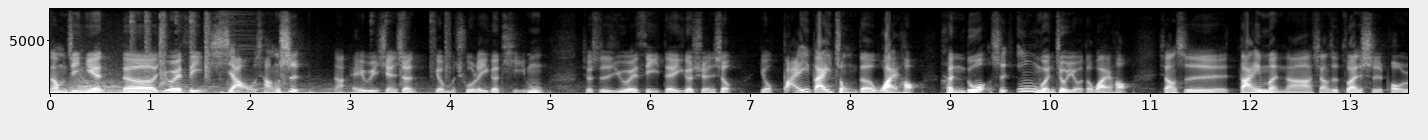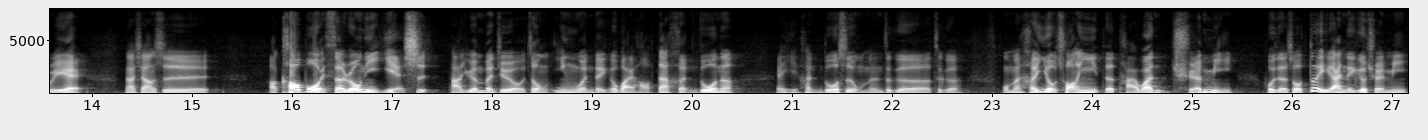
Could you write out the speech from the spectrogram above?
那我们今天的 UFC 小尝试，那 Ari 先生给我们出了一个题目，就是 UFC 的一个选手有百百种的外号。很多是英文就有的外号，像是 Diamond 啊，像是钻石 p o r i e r 那像是啊 Cowboy Cerrone 也是，他原本就有这种英文的一个外号。但很多呢，诶，很多是我们这个这个我们很有创意的台湾拳迷，或者说对岸的一个拳迷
